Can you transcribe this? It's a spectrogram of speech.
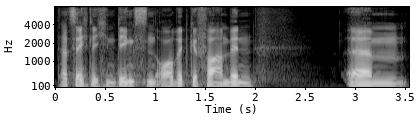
tatsächlich in Dings in Orbit gefahren bin, ähm,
